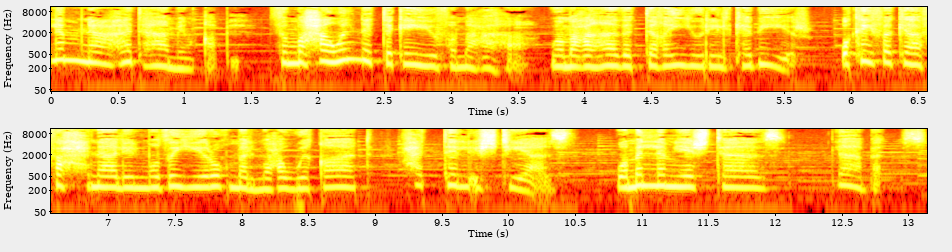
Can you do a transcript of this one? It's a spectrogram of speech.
لم نعهدها من قبل. ثم حاولنا التكيف معها ومع هذا التغير الكبير. وكيف كافحنا للمضي رغم المعوقات حتى الاجتياز ومن لم يجتاز لا بأس.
